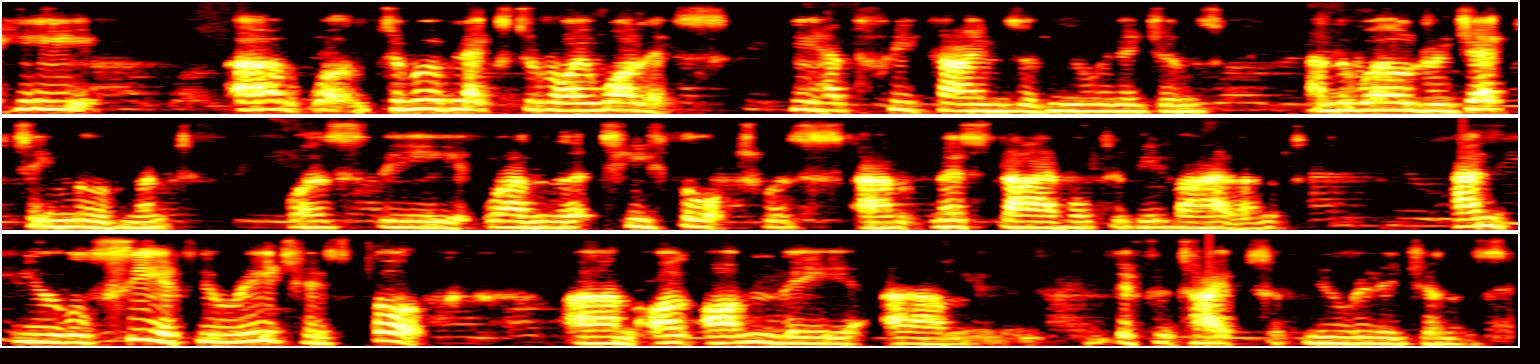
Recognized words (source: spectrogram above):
he, um, well, to move next to Roy Wallis, he had three kinds of new religions, and the world rejecting movement was the one that he thought was um, most liable to be violent. And you will see if you read his book um, on, on the um, different types of new religions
